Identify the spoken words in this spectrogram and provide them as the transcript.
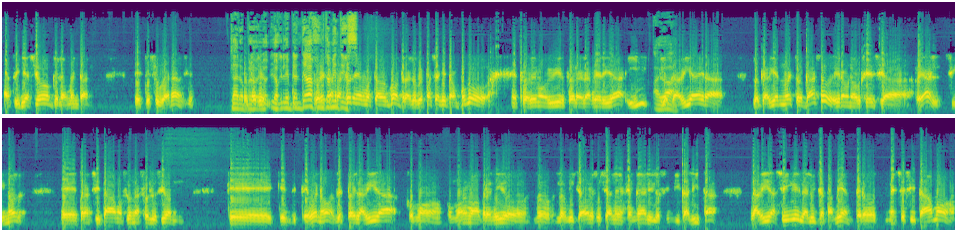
afiliación, que le aumentan este, sus ganancias. Claro, pero lo, que le planteaba justamente es... hemos estado en contra. Lo que pasa es que tampoco podemos vivir fuera de la realidad y lo que había era, lo que había en nuestro caso era una urgencia real. Si no eh, transitábamos una solución que, que, bueno, después de la vida, como, como hemos aprendido los, los luchadores sociales en general y los sindicalistas, la vida sigue y la lucha también, pero necesitábamos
